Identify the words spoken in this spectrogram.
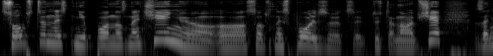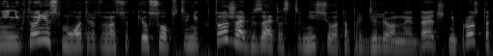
собственность не по назначению, э, собственно, используется. То есть она вообще, за ней никто не смотрит. У нас все-таки у собственника тоже обязательства несет определенные. Да? Это же не просто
